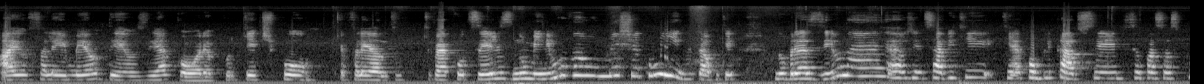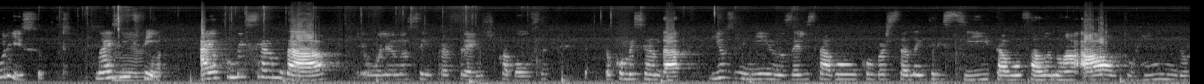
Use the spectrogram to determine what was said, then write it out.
Aí eu falei, meu Deus, e agora? Porque, tipo, eu falei, ah, o que vai acontecer? Eles, no mínimo, vão mexer comigo e tal. Porque no Brasil, né, a gente sabe que, que é complicado se, se eu passasse por isso. Mas enfim, aí eu comecei a andar, eu olhando assim pra frente com a bolsa, eu comecei a andar. E os meninos, eles estavam conversando entre si, estavam falando alto, rindo.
